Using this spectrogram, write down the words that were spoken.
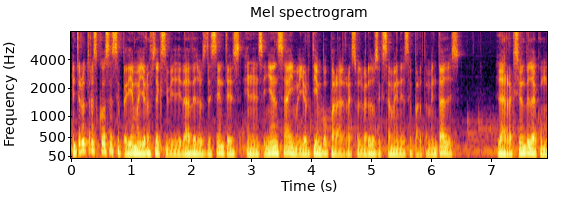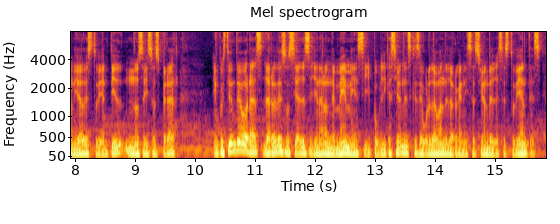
Entre otras cosas, se pedía mayor flexibilidad de los decentes en la enseñanza y mayor tiempo para resolver los exámenes departamentales. La reacción de la comunidad estudiantil no se hizo esperar, en cuestión de horas, las redes sociales se llenaron de memes y publicaciones que se burlaban de la organización de los estudiantes.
